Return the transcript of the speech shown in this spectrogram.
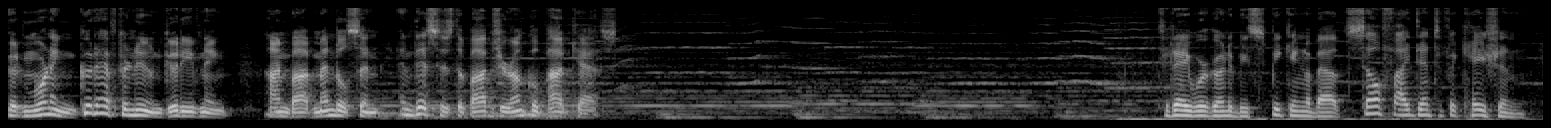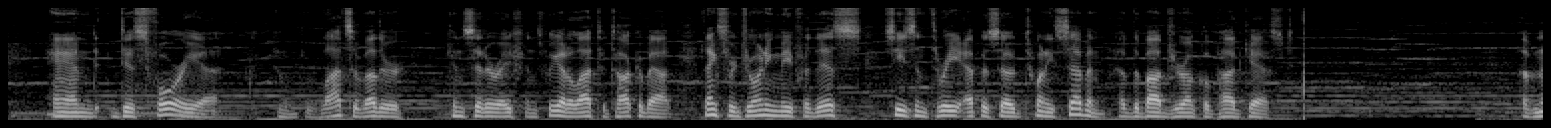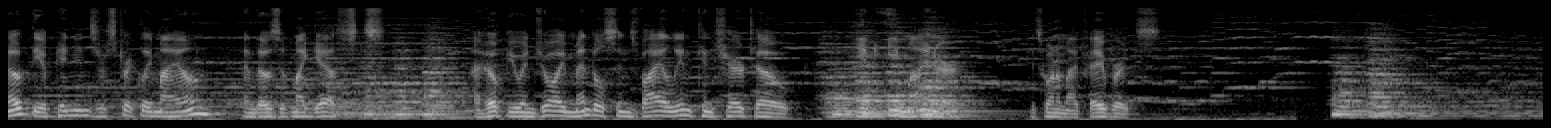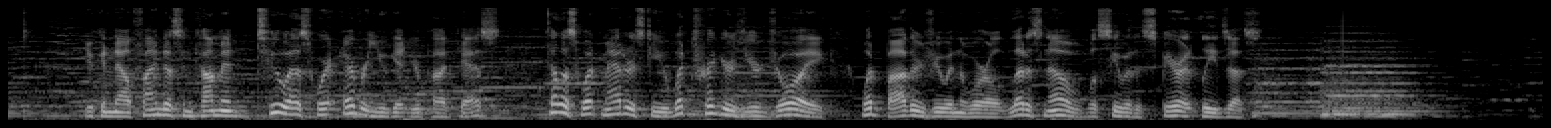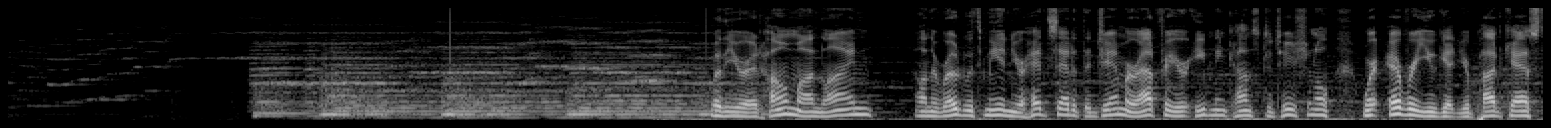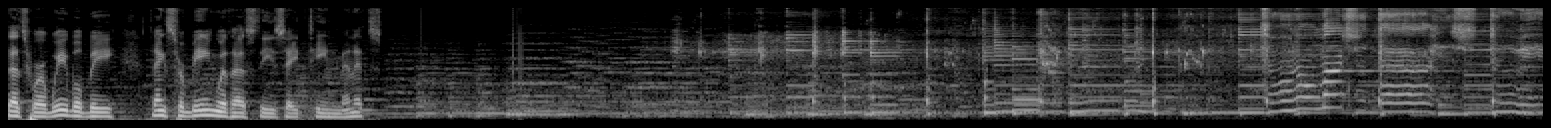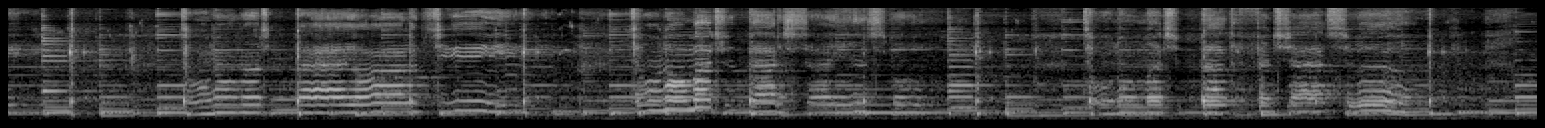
Good morning, good afternoon, good evening. I'm Bob Mendelsohn, and this is the Bob's Your Uncle podcast. Today we're going to be speaking about self identification and dysphoria and lots of other considerations. We got a lot to talk about. Thanks for joining me for this season 3 episode 27 of the Bob's Your Uncle podcast. Of note, the opinions are strictly my own and those of my guests. I hope you enjoy Mendelssohn's Violin Concerto in E minor. It's one of my favorites. You can now find us and comment to us wherever you get your podcasts. Tell us what matters to you, what triggers your joy, what bothers you in the world. Let us know. We'll see where the Spirit leads us. Whether you're at home, online, on the road with me in your headset at the gym, or out for your evening constitutional, wherever you get your podcast, that's where we will be. Thanks for being with us these 18 minutes.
